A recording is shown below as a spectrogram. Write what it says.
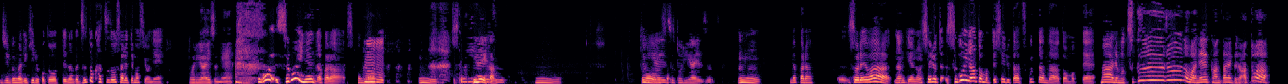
自分ができることって、なんかずっと活動されてますよね。とりあえずね。すごい、すごいね、だから、その、うんうん、と使命感。うん。でとりあもえず、とりあえず。うん。だから、それは、なんていうの、シェルター、すごいなと思ってシェルター作ったんだと思って。まあでも作るのはね、簡単やけど、あとは、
